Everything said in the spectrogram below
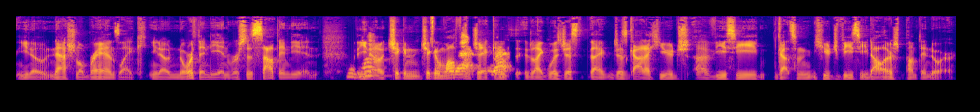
you know national brands like you know North Indian versus South Indian. Mm-hmm. You know, chicken chicken waffle correct, chick correct. like was just like just got a huge uh, VC, got some huge VC dollars pumped into her.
